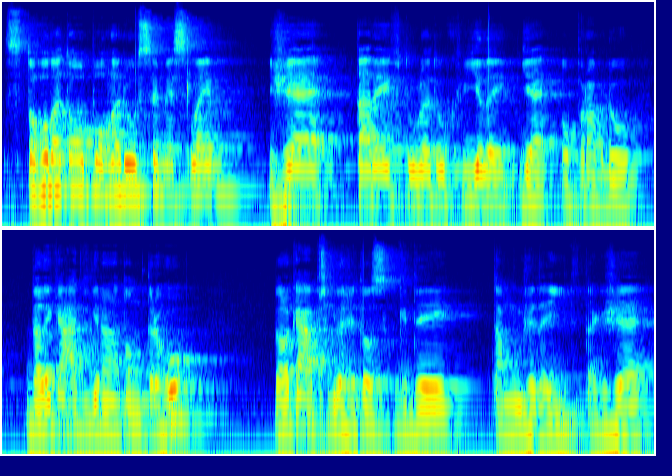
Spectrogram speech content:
z tohoto pohledu si myslím, že tady v tuhle chvíli je opravdu veliká díra na tom trhu, velká příležitost, kdy tam můžete jít. Takže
